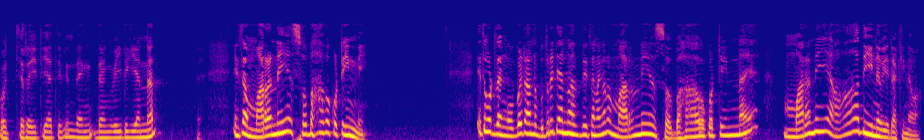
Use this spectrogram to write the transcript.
කොච්චර හිටියත් ඉතින් දැන් දැන් වෙයිද කියන්නත්. ඒ නිසා මරණය ස්වභාව කොට ඉන්නේ. එතකොට දැන් ඔබට අන්න බුදුරජාණන් වහන්සේ දේශනා කරන මරණය ස්වභාව කොට ඉන්න අය මරණයේ ආදීනවේ දකිනවා.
